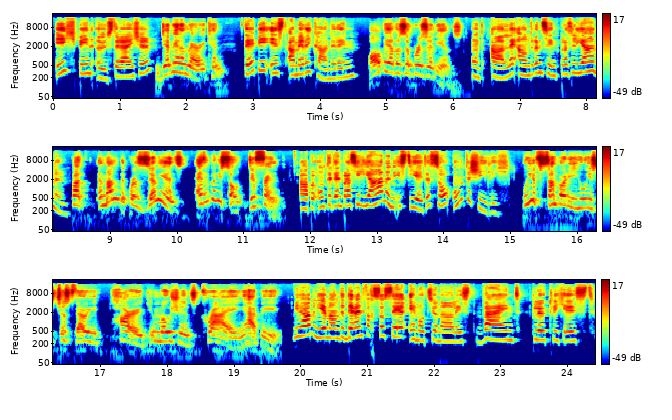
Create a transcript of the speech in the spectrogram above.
Ich bin Österreicher, Debbie, an American. Debbie ist Amerikanerin All the others are Brazilians. und alle anderen sind Brasilianer. But among the Brazilians, everybody's so different. Aber unter den Brasilianern ist jeder so unterschiedlich. We have somebody who is just very hard, emotions, crying, happy. Wir haben jemanden, der einfach so sehr emotional ist, weint, glücklich ist.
